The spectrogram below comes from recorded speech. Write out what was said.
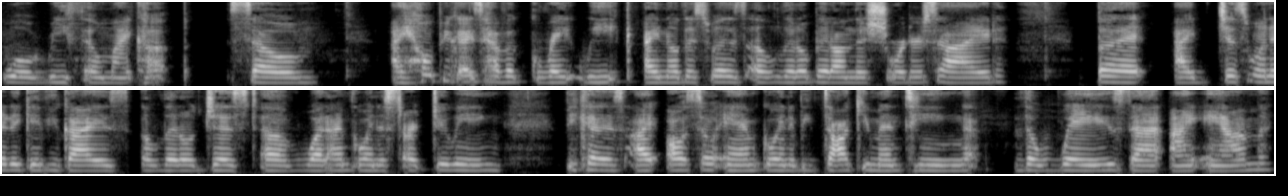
will refill my cup. So I hope you guys have a great week. I know this was a little bit on the shorter side, but I just wanted to give you guys a little gist of what I'm going to start doing because I also am going to be documenting the ways that I am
